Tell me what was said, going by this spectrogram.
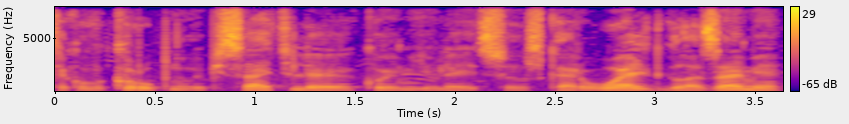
такого крупного писателя, коим является Оскар Уальд, глазами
